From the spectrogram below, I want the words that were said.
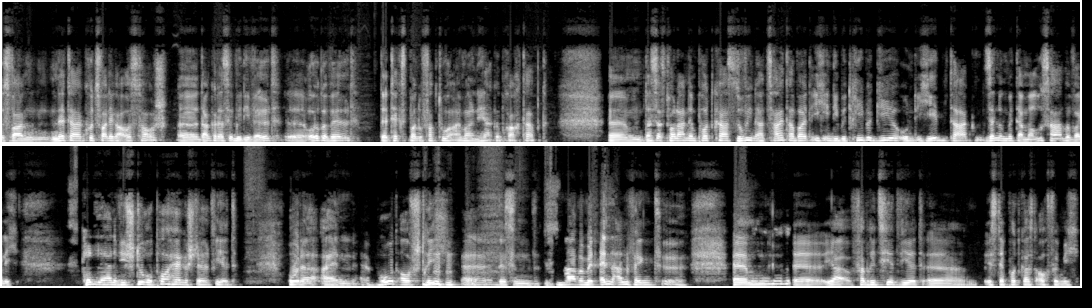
es war ein netter, kurzweiliger Austausch. Äh, danke, dass ihr mir die Welt, äh, eure Welt der Textmanufaktur einmal nähergebracht habt. Ähm, das ist das Tolle an dem Podcast. So wie in der Zeitarbeit ich in die Betriebe gehe und ich jeden Tag Sendung mit der Maus habe, weil ich kennenlerne, wie Styropor hergestellt wird oder ein Brotaufstrich, äh, dessen Name mit N anfängt, äh, ähm, äh, ja, fabriziert wird, äh, ist der Podcast auch für mich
